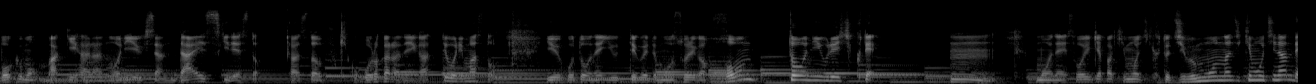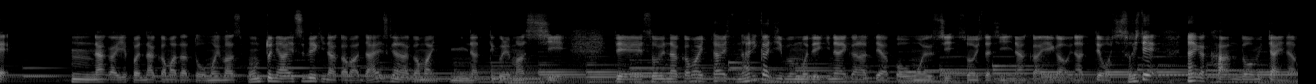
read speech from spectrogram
僕も牧原紀之さん大好きですと。活動復帰心から願っておりますと。いうことをね言ってくれてもうそれが本当に嬉しくて。うん。もうねそういうやっぱ気持ち聞くと自分も同じ気持ちなんで。うん、なんかやっぱ仲間だと思います。本当に愛すべき仲間大好きな仲間になってくれますし。でそういう仲間に対して何か自分もできないかなってやっぱ思うしそういう人たちになんか笑顔になってほしい。そして何か感動みたいな、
